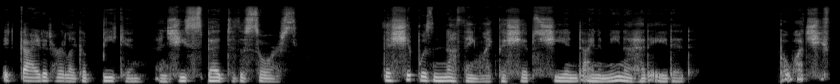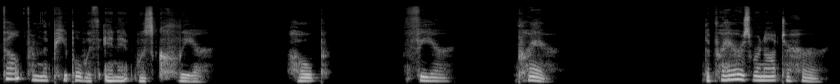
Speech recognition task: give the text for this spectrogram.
It guided her like a beacon, and she sped to the source. The ship was nothing like the ships she and Dynamene had aided. But what she felt from the people within it was clear hope, fear, prayer. The prayers were not to her.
